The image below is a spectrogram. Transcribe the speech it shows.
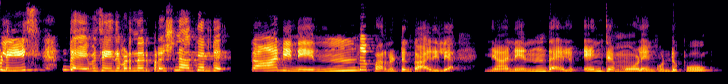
പ്ലീസ് ദയവ് ചെയ്ത് ഇവിടുന്ന് ഒരു പ്രശ്നമാക്കരുത് താൻ ഇനി എന്ത് പറഞ്ഞിട്ടും കാര്യമില്ല. ഞാൻ എന്തായാലും എന്റെ മോളെയും കൊണ്ട് പോവും.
